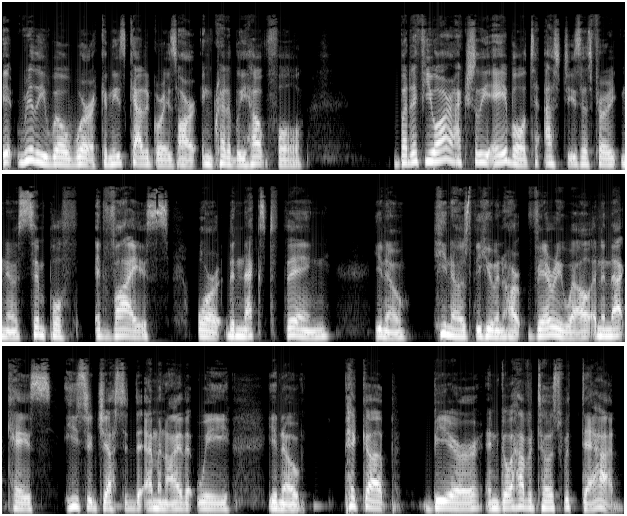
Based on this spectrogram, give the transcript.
it really will work and these categories are incredibly helpful. But if you are actually able to ask Jesus for, you know, simple advice or the next thing, you know, he knows the human heart very well. And in that case, he suggested to M and I that we, you know, pick up beer and go have a toast with dad,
